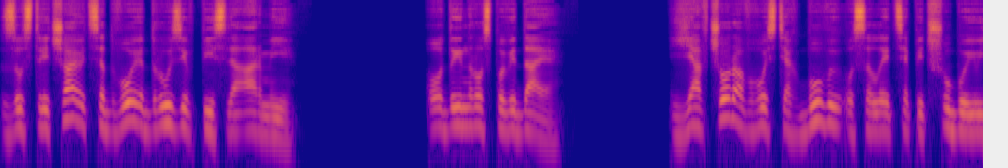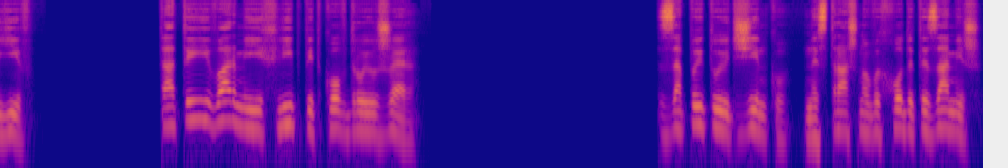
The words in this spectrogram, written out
Зустрічаються двоє друзів після армії. Один розповідає. Я вчора в гостях був і оселедця під шубою їв. Та ти і в армії хліб під ковдрою жер. Запитують жінку, не страшно виходити заміж.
